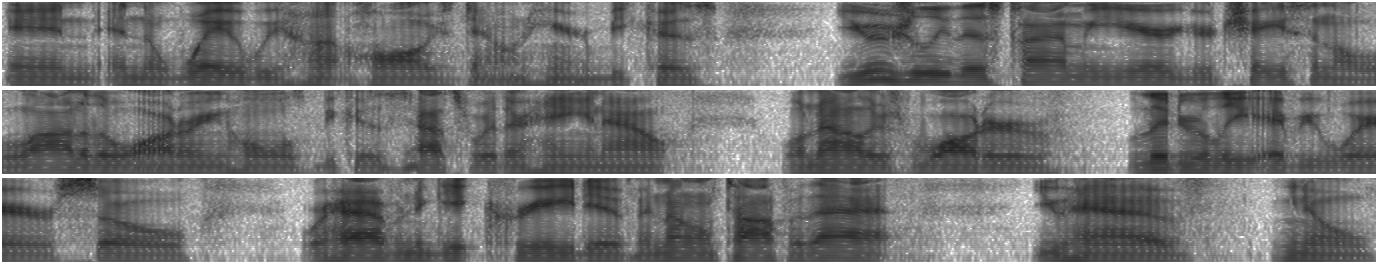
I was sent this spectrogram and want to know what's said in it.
in in the way we hunt hogs down here because usually this time of year you're chasing a lot of the watering holes because that's where they're hanging out well, now there's water literally everywhere, so we're having to get creative. And on top of that, you have you know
